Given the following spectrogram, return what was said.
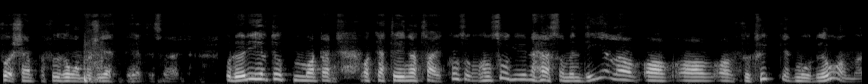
förkämpe för romers rättigheter i Sverige. Och då är det helt uppenbart att vad Katarina Taikon såg, hon såg ju det här som en del av, av, av, av förtrycket mot romer.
